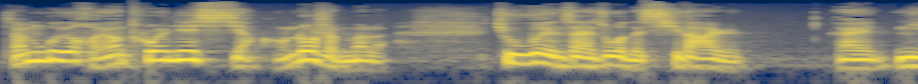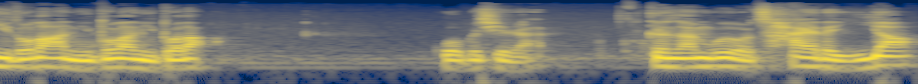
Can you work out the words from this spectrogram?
咱们鬼友好像突然间想着什么了，就问在座的其他人。哎，你多大？你多大？你多大？果不其然，跟咱们鬼友猜的一样。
